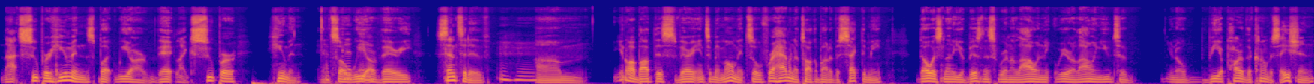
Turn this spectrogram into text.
not superhumans, but we are very like superhuman, and That's so good, we babe. are very sensitive. Um, you know about this very intimate moment. So if we're having a talk about a vasectomy, though it's none of your business, we're allowing we're allowing you to, you know, be a part of the conversation.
